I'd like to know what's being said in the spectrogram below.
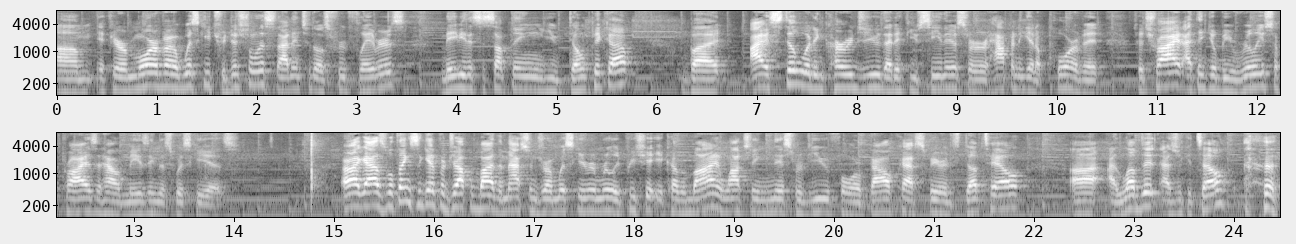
Um, if you're more of a whiskey traditionalist, not into those fruit flavors, maybe this is something you don't pick up. But I still would encourage you that if you see this or happen to get a pour of it, to try it. I think you'll be really surprised at how amazing this whiskey is. All right, guys. Well, thanks again for dropping by the Mash and Drum Whiskey Room. Really appreciate you coming by and watching this review for Barrell Craft Spirits Dovetail. Uh, I loved it, as you can tell.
